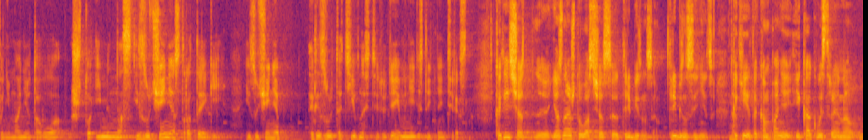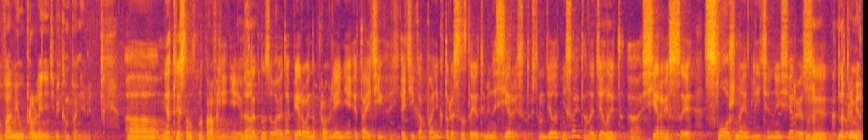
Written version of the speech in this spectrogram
пониманию того, что именно с изучения стратегий, изучение результативности людей мне действительно интересно. Какие сейчас, э, я знаю, что у вас сейчас э, три бизнеса, три бизнес-единицы. Какие это компании и как выстроено вами управление этими компаниями? А, У меня три основных направления, я их Да. так называю. Да? Первое направление – это IT, IT-компания, которая создает именно сервисы. То есть она делает не сайт, она делает а, сервисы, сложные, длительные сервисы. которые- Например?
